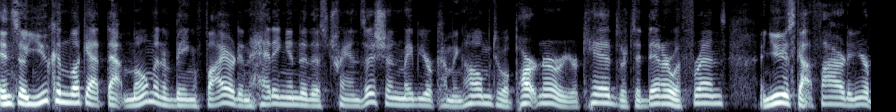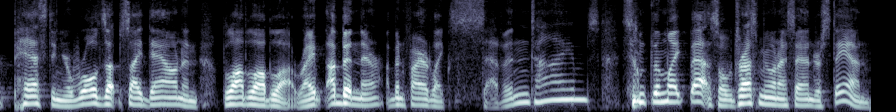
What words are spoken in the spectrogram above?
And so you can look at that moment of being fired and heading into this transition. Maybe you're coming home to a partner or your kids or to dinner with friends, and you just got fired and you're pissed and your world's upside down and blah, blah, blah, right? I've been there. I've been fired like seven times, something like that. So trust me when I say understand.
